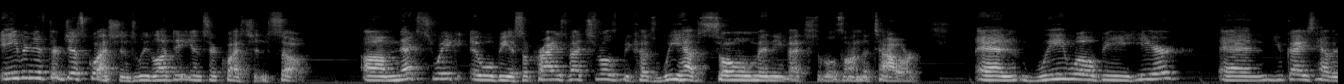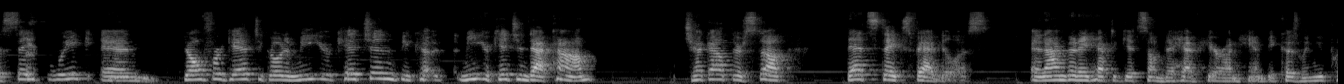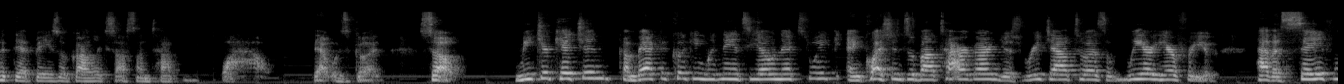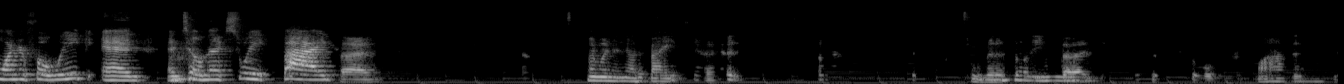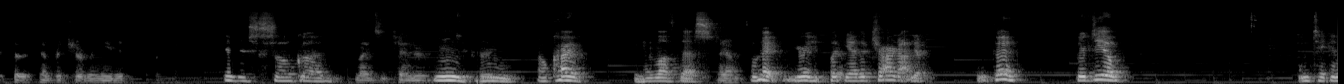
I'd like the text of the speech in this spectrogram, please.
Even if they're just questions, we love to answer questions. So um, next week it will be a surprise vegetables because we have so many vegetables on the tower. And we will be here and you guys have a safe week. And don't forget to go to meet your kitchen because meetyourkitchen.com check out their stuff. That steak's fabulous. And i'm going to have to get some to have here on hand because when you put that basil garlic sauce on top wow that was good. So meet your kitchen come back to cooking with nancy o next week. And questions about tower garden just reach out to us. We are here for you have a safe wonderful week and until next week bye Bye. i want another bite Yeah, Two minutes on each side. wow To the temperature we needed, it is so good nice and tender. Mhm. Okay, I love this. Yeah. Okay, you're ready to put the other chard on. Yep. Good, good deal. I'm taking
